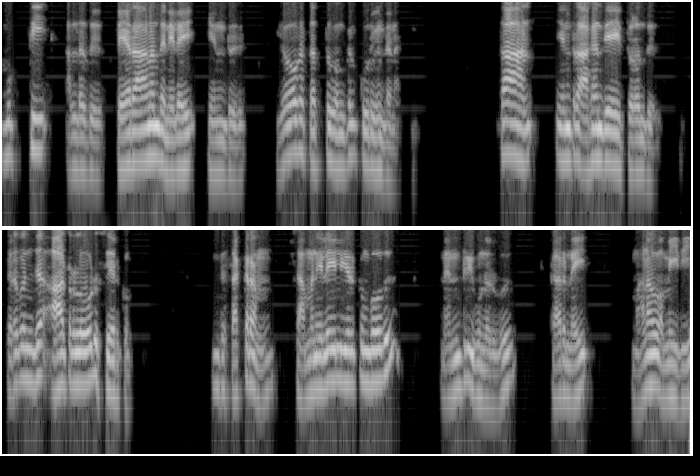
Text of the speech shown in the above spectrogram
முக்தி அல்லது பேரானந்த நிலை என்று யோக தத்துவங்கள் கூறுகின்றன. தான் என்ற அகந்தையை துறந்து பிரபஞ்ச ஆற்றலோடு சேர்க்கும். இந்த சக்கரம் சமநிலையில் இருக்கும்போது நன்றி உணர்வு கருணை மன அமைதி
